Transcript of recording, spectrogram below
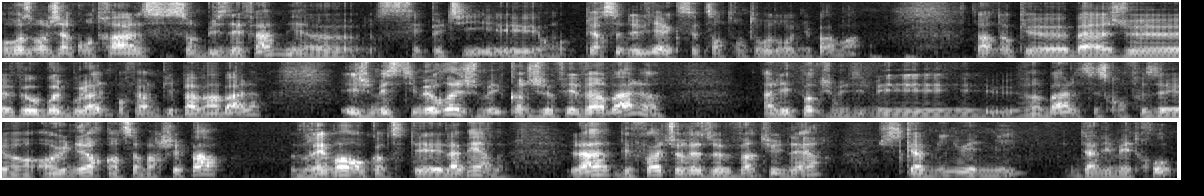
Heureusement que j'ai un contrat à l'association bus des femmes, mais c'est petit et personne ne vit avec 730 euros de revenus par mois. Donc euh, bah, je vais au bois de Boulogne pour faire une pipe à 20 balles. Et je m'estime heureux. Je quand je fais 20 balles, à l'époque, je me dis, mais 20 balles, c'est ce qu'on faisait en, une heure quand ça marchait pas. Vraiment, quand c'était la merde. Là, des fois, je reste de 21h jusqu'à minuit et demi, dernier métro,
